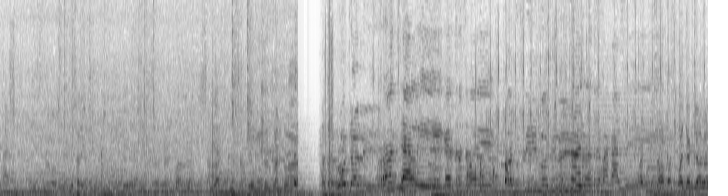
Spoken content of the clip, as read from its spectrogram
fashion. mundur pelan-pelan. Rojali. Rojali kan sesuai. Bagusin, bagusin. Aduh, terima kasih. Aku disapa sepanjang jalan.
